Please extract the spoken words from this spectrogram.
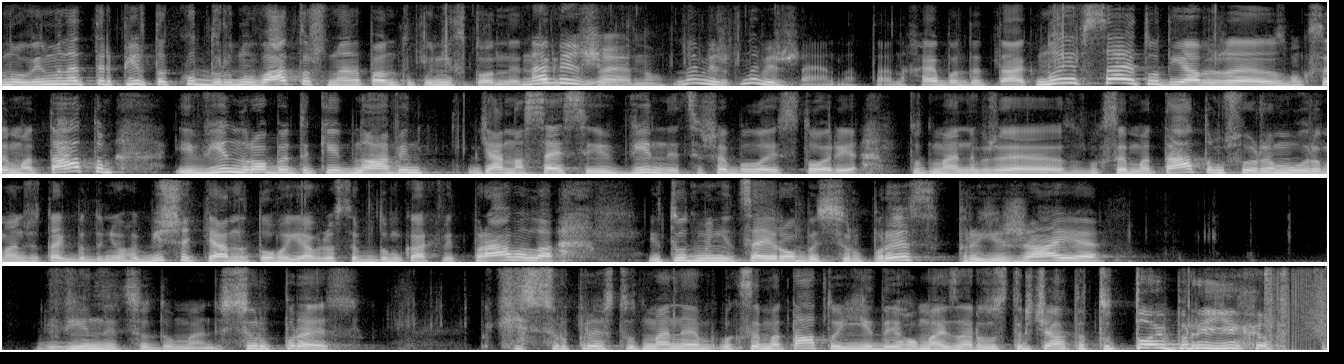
ну він мене терпів таку дурнувату, що мене напевно таку ніхто не терпів. Навіжену. Навіж, навіжена, та нехай буде так. Ну і все. Тут я вже з Максима татом, і він робить такі. Ну а він я на сесії в Вінниці ще була історія. Тут в мене вже з Максима татом Шуремур, і мене вже так би до нього більше тягне, того я вже все в думках відправила. І тут мені цей робить сюрприз, приїжджає в Вінницю до мене. Сюрприз. Якийсь сюрприз. Тут в мене Максима тато їде, його має зараз зустрічати. Тут той приїхав.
